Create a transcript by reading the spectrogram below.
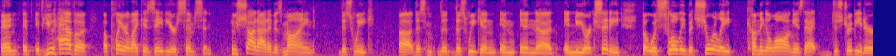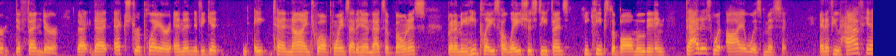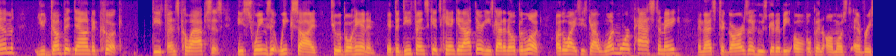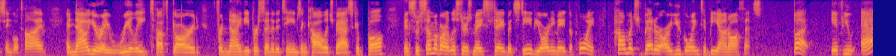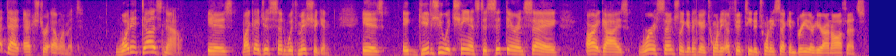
And if, if you have a, a player like a Xavier Simpson who shot out of his mind this week uh, this this weekend in in uh, in New York City, but was slowly but surely coming along as that distributor, defender, that that extra player. And then if you get 8, 10, 9, 12 points out of him, that's a bonus. But I mean, he plays hellacious defense. He keeps the ball moving. That is what Iowa's missing. And if you have him, you dump it down to Cook. Defense collapses. He swings it weak side to a Bohannon. If the defense kids can't get out there, he's got an open look. Otherwise, he's got one more pass to make, and that's to Garza, who's going to be open almost every single time. And now you're a really tough guard for 90% of the teams in college basketball. And so some of our listeners may say, but Steve, you already made the point. How much better are you going to be on offense? But if you add that extra element, what it does now is, like I just said with Michigan, is it gives you a chance to sit there and say, all right, guys, we're essentially going to take a 20, a 15 to 20 second breather here on offense.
